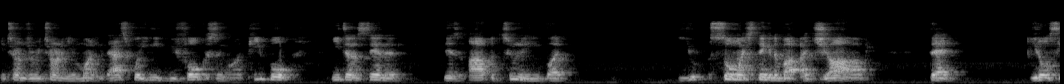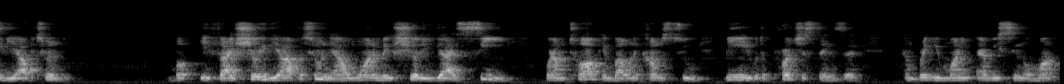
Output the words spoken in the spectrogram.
in terms of returning your money. That's what you need to be focusing on. People need to understand that there's opportunity, but you so much thinking about a job that you don't see the opportunity. But if I show you the opportunity, I want to make sure that you guys see what I'm talking about when it comes to being able to purchase things that can bring you money every single month.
